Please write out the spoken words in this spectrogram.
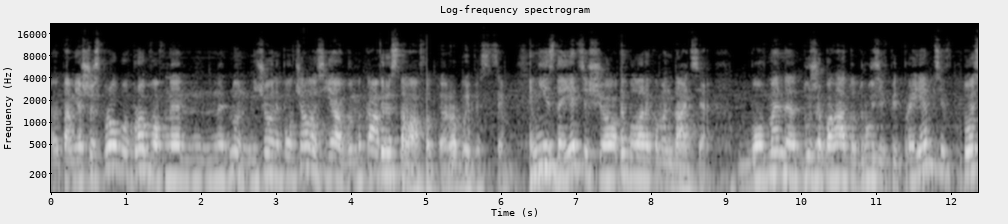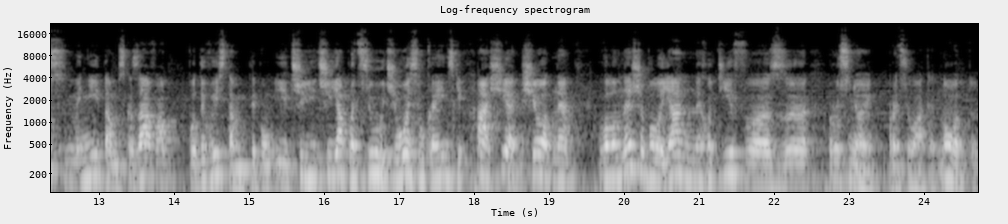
Е, Там я щось пробував, пробував, не, не ну нічого не вийшло, я вимикав, переставав от робити з цим. Мені здається, що це була рекомендація. Бо в мене дуже багато друзів-підприємців. Хтось мені там сказав: а подивись там, типу, і чи, чи я працюю, чи ось українські. А ще, ще одне. Головне, що було, я не хотів е, з русньою працювати. Ну от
